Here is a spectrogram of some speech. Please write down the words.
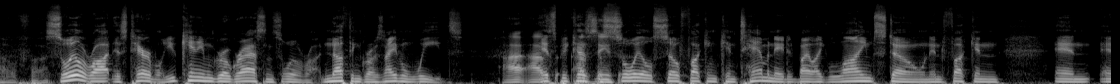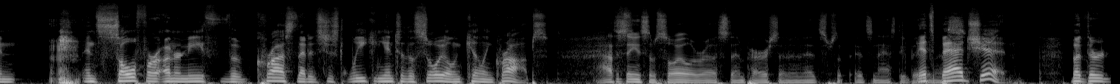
Oh fuck! Soil rot is terrible. You can't even grow grass in soil rot. Nothing grows, not even weeds. I, it's because I've the soil's so fucking contaminated by like limestone and fucking and and and sulfur underneath the crust that it's just leaking into the soil and killing crops. I've seen some soil rust in person, and it's it's nasty business. It's bad shit. But they're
